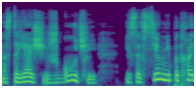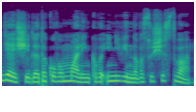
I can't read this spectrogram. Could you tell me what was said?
настоящей, жгучей и совсем не подходящей для такого маленького и невинного существа.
